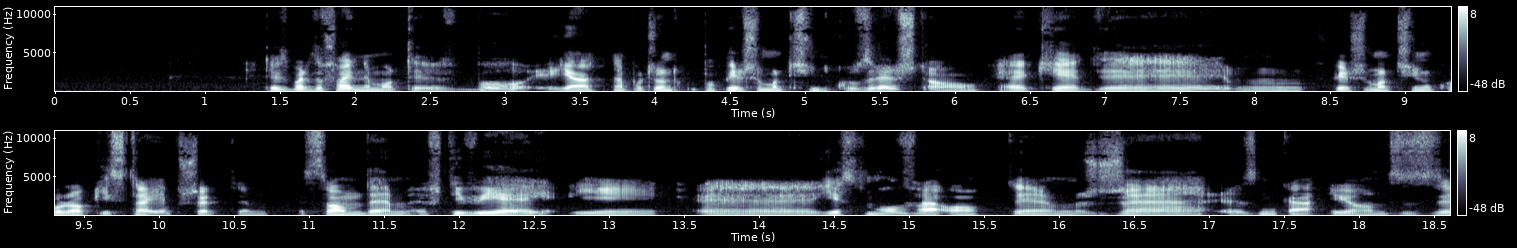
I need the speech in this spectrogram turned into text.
To jest bardzo fajny motyw, bo ja na początku, po pierwszym odcinku zresztą, e, kiedy mm, w pierwszym odcinku Rocky staje przed tym sądem w TVA i jest mowa o tym, że znikając z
